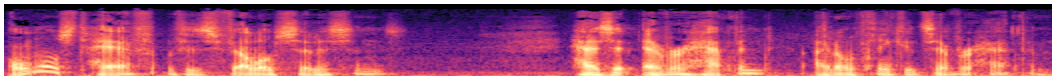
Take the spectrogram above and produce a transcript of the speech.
almost half of his fellow citizens? Has it ever happened? I don't think it's ever happened.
